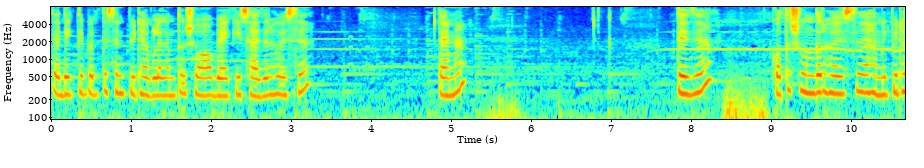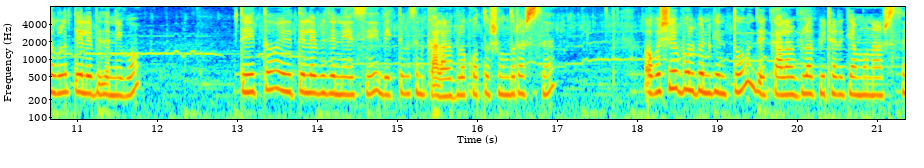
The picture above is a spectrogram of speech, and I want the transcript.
তাই দেখতে পারতেছেন পিঠাগুলো কিন্তু সব একই সাইজের হয়েছে। তাই না? তেজে কত সুন্দর হয়েছে এই পিঠাগুলো তেলে ভেজে নিব। তেই তো, এই তেলে ভেজে নিয়েছি, দেখতে পাচ্ছেন কালারগুলো কত সুন্দর আসছে। অবশ্যই বলবেন কিন্তু যে কালারগুলো পিঠার কেমন আসছে।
